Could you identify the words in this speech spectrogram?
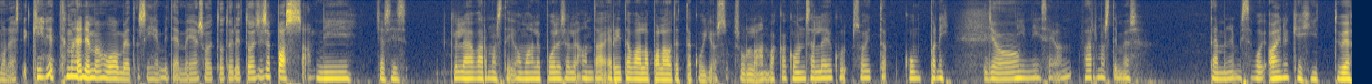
monesti kiinnittämään enemmän huomiota siihen, miten meidän soittotyylit toisiinsa passaa. Niin, ja siis kyllähän varmasti omalle puolisolle antaa eri tavalla palautetta kuin jos sulla on vaikka konsalle joku soittokumppani. Joo. Niin, niin se on varmasti myös tämmöinen, missä voi aina kehittyä.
